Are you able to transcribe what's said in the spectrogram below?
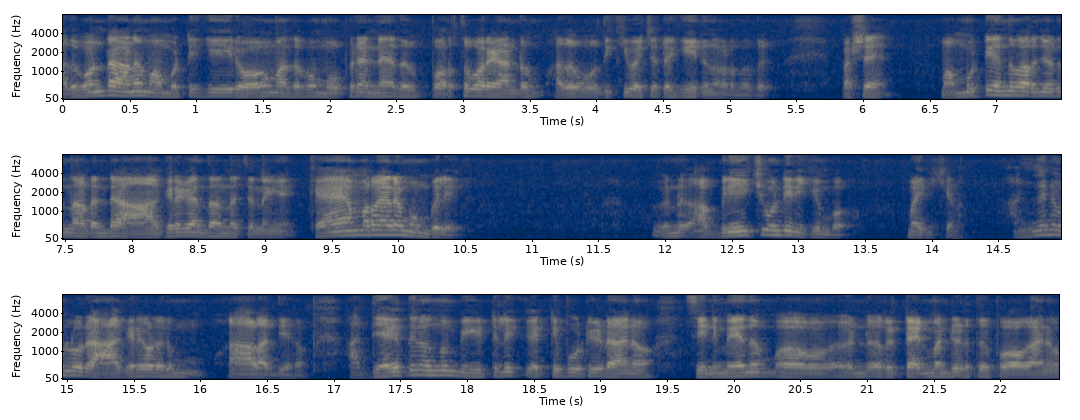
അതുകൊണ്ടാണ് മമ്മൂട്ടിക്ക് ഈ രോഗം വന്നപ്പോൾ മൂപ്പര് തന്നെ അത് പുറത്ത് പറയാണ്ടും അത് ഒതുക്കി വെച്ചിട്ടൊക്കെ ഇരുന്ന് നടന്നത്. പക്ഷേ മമ്മൂട്ടി എന്ന് പറഞ്ഞൊരു നടന്റെ ആഗ്രഹം എന്താണെന്ന് വെച്ചിട്ടുണ്ടെങ്കിൽ ക്യാമറയുടെ മുമ്പിൽ അഭിനയിച്ചുകൊണ്ടിരിക്കുമ്പോൾ മരിക്കണം. അങ്ങനെയുള്ള ഒരു ആഗ്രഹമുള്ളൊരു ആൾ അദ്ദേഹം. അദ്ദേഹത്തിനൊന്നും വീട്ടിൽ കെട്ടിപ്പൂട്ടിയിടാനോ സിനിമയിൽ നിന്ന് റിട്ടയർമെന്റ് എടുത്ത് പോകാനോ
